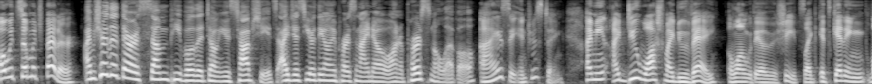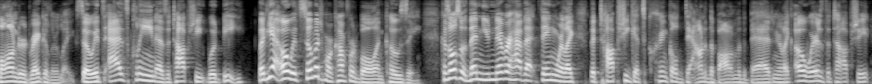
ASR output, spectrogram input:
Oh, it's so much better. I'm sure that there are some people that don't use top sheets. I just, you're the only person I know on a personal level. I see. Interesting. I mean, I do wash my duvet along with the other sheets. Like it's getting laundered regularly. So it's as clean as a top sheet would be. But yeah, oh, it's so much more comfortable and cozy. Because also, then you never have that thing where like the top sheet gets crinkled down at the bottom of the bed and you're like, oh, where's the top sheet?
